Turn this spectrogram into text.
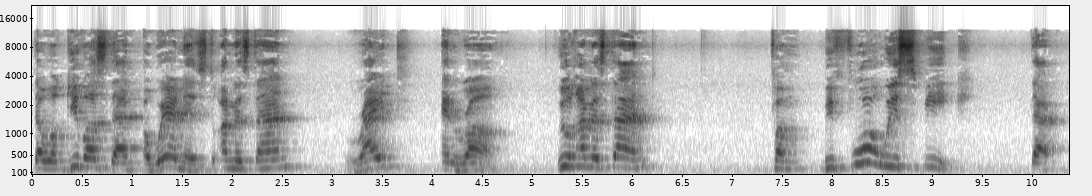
that will give us that awareness to understand right and wrong. We will understand from before we speak that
